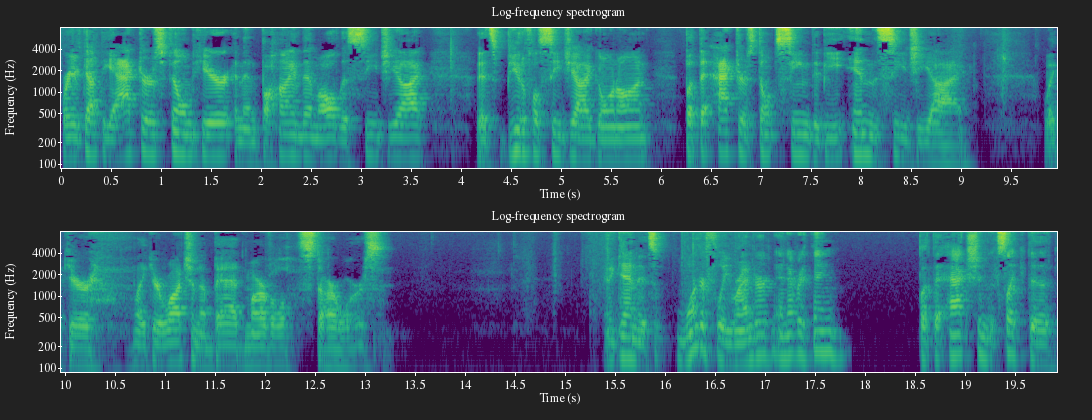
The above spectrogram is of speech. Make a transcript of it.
where you've got the actors filmed here, and then behind them all this CGI. It's beautiful CGI going on, but the actors don't seem to be in the CGI like you're like you're watching a bad Marvel Star Wars. And again, it's wonderfully rendered and everything, but the action, it's like the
